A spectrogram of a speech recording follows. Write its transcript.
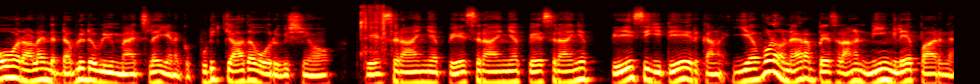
ஓவராலாக இந்த டபிள்யூ மேட்ச்சில் எனக்கு பிடிக்காத ஒரு விஷயம் பேசுகிறாங்க பேசுகிறாங்க பேசுகிறாங்க பேசிக்கிட்டே இருக்காங்க. எவ்வளோ நேரம் பேசுகிறாங்க நீங்களே பாருங்க.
